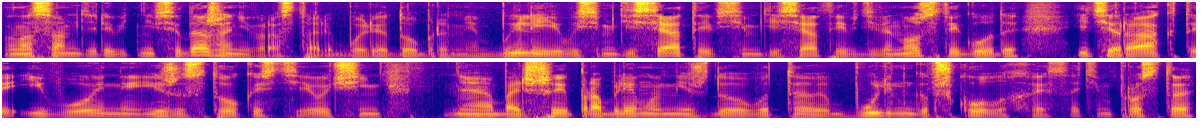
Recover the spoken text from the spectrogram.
Но на самом деле ведь не всегда же они вырастали более добрыми. Были и в 80-е, и в 70-е, и в 90-е годы и теракты, и войны, и жестокости, и очень э, большие проблемы между вот э, буллинга в школах. И с этим просто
